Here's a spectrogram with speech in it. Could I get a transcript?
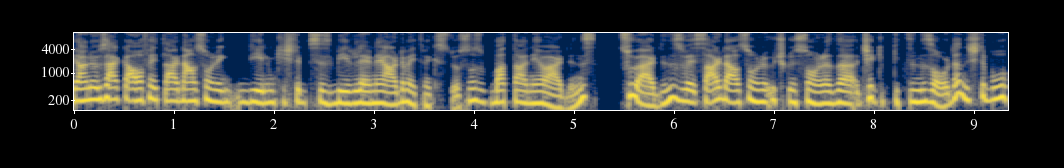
Yani özellikle afetlerden sonra diyelim ki işte siz birilerine yardım etmek istiyorsunuz. Battaniye verdiniz su verdiniz vesaire daha sonra üç gün sonra da çekip gittiniz oradan. İşte bu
